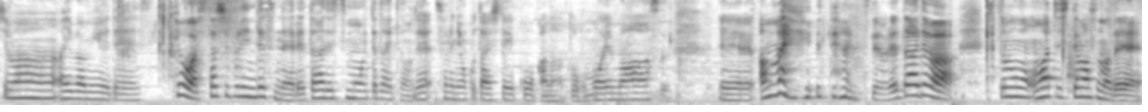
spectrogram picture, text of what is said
ちは、相葉美優です。今日は久しぶりにですね、レターで質問をいただいたので、それにお答えしていこうかなと思います。えーあんまり言ってないんですけど、レターでは質問お待ちしてますので、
